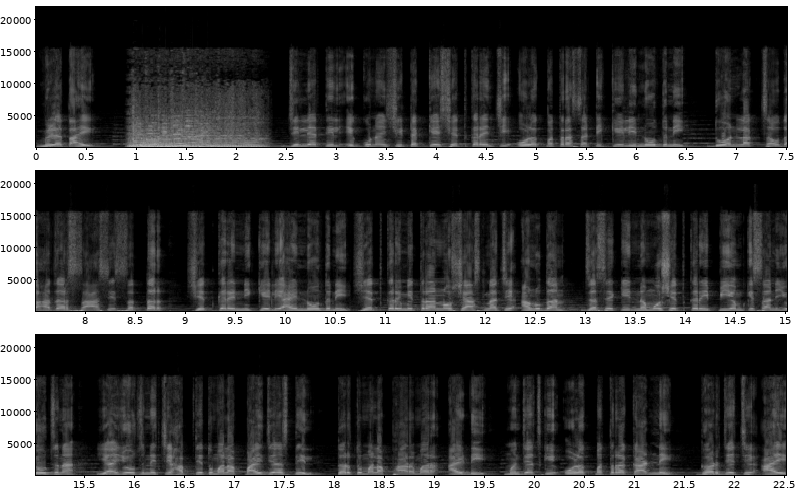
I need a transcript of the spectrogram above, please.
मिळत आहे. जिल्ह्यातील एकोणऐंशी टक्के शेतकऱ्यांची ओळखपत्रासाठी केली नोंदणी दोन लाख चौदा हजार सहाशे सत्तर शेतकऱ्यांनी केली आहे नोंदणी. शेतकरी मित्रांनो शासनाचे अनुदान जसे की नमो शेतकरी पीएम किसान योजना या योजनेचे हप्ते तुम्हाला पाहिजे असतील तर तुम्हाला फार्मर आय डी म्हणजेच की ओळखपत्र काढणे गरजेचे आहे.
